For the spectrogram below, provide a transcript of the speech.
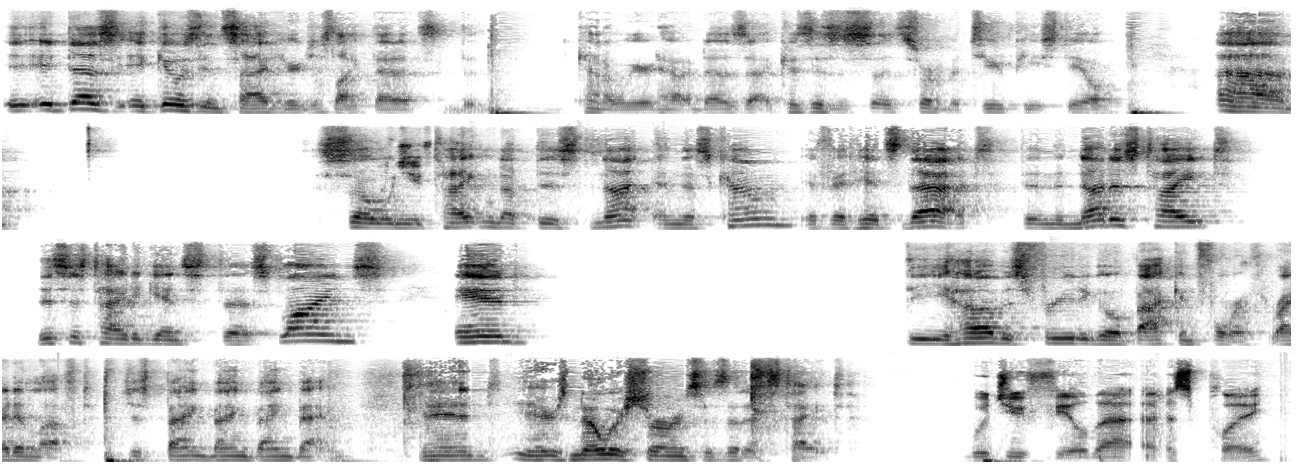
It, it does it goes inside here just like that. It's the, kind of weird how it does that because this is sort of a two piece deal. Um, so when you tighten up this nut and this cone, if it hits that, then the nut is tight. This is tight against the splines, and the hub is free to go back and forth, right and left, just bang, bang, bang, bang. And there's no assurances that it's tight. Would you feel that as play?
